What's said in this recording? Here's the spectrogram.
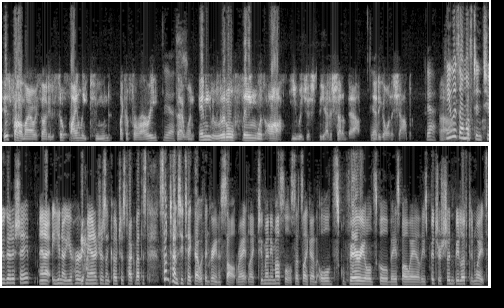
His problem, I always thought, he was so finely tuned, like a Ferrari, yes. that when any little thing was off, he would just he had to shut him down. Yeah. He had to go in the shop. Yeah, um, he was almost in too good a shape, and I, you know, you heard yeah. managers and coaches talk about this. Sometimes you take that with a grain of salt, right? Like too many muscles. That's like an old, school, very old school baseball way. These pitchers shouldn't be lifting weights,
